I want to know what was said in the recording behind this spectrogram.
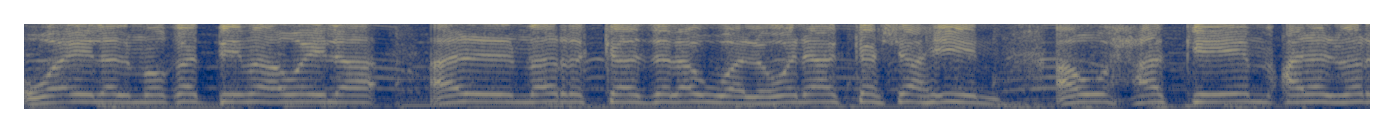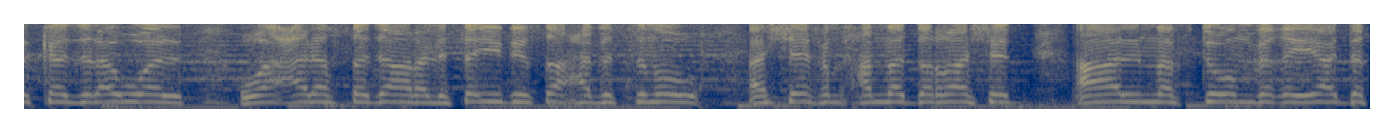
وإلى المقدمة وإلى المركز الأول. هناك شاهين أو حكيم على المركز الأول وعلى الصدارة لسيدي صاحب السمو الشيخ محمد بن راشد ال مكتوم بقيادة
